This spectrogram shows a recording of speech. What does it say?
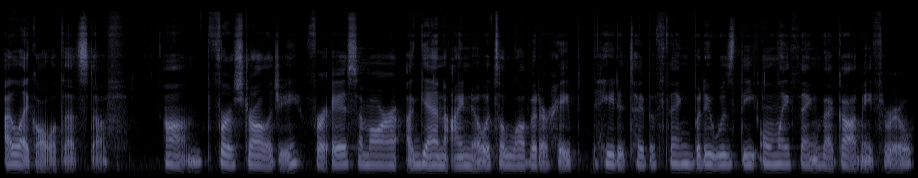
I like all of that stuff. Um, for astrology, for ASMR, again, I know it's a love it or hate hate it type of thing, but it was the only thing that got me through,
